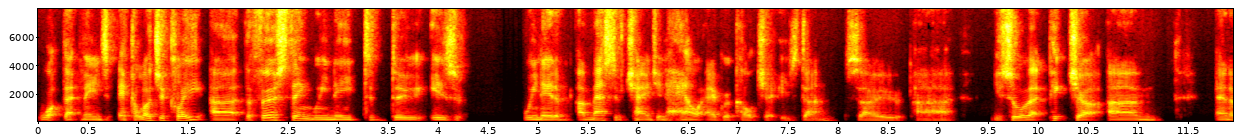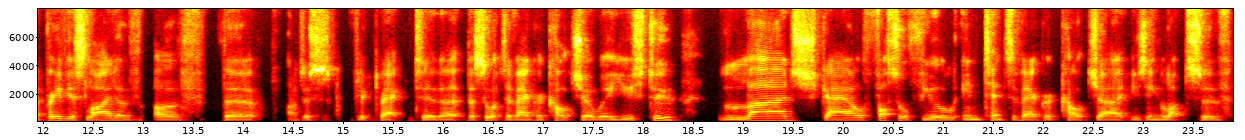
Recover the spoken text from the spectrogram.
what that means ecologically, uh, the first thing we need to do is we need a, a massive change in how agriculture is done. So uh, you saw that picture um, and a previous slide of of the. I'll just flick back to the the sorts of agriculture we're used to. Large scale fossil fuel intensive agriculture using lots of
